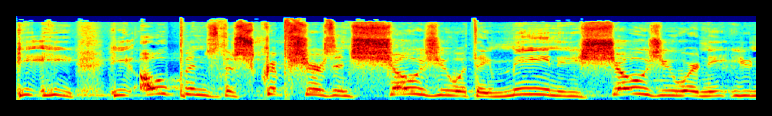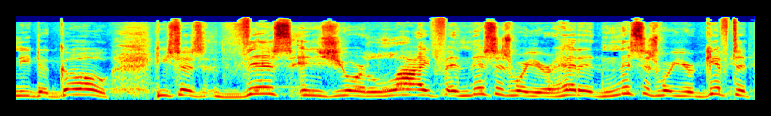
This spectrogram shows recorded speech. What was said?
He, he, he opens the scriptures and shows you what they mean, and He shows you where ne- you need to go. He says, This is your life, and this is where you're headed, and this is where you're gifted,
